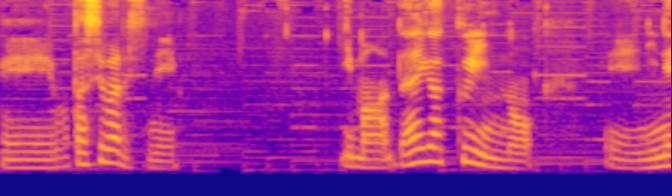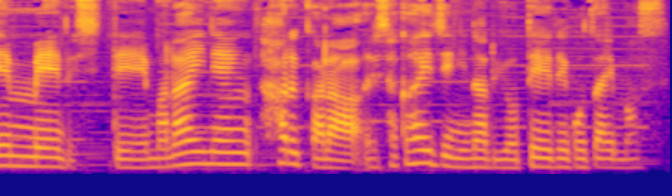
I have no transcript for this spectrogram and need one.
えー私はですね、今、大学院の、2年目でして、まあ、来年春から社会人になる予定でございます。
